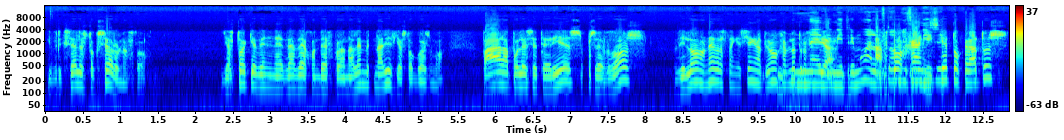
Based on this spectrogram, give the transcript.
Οι Βρυξέλλες το ξέρουν αυτό. Γι' αυτό και δεν, είναι, δεν δέχονται εύκολα να λέμε την αλήθεια στον κόσμο. Πάρα πολλές εταιρείες ψευδός δηλώνουν έδρα στα νησιά για να πληρώνουν χαμηλότερο Ναι, ΦΠΑ. Δημήτρη μου, αλλά αυτό μου χάνει θυμίζει- και το κράτος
